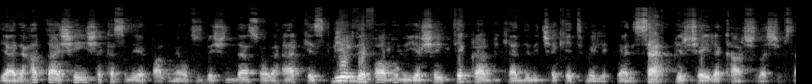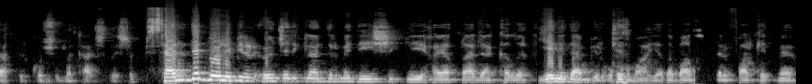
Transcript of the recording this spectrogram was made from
Yani hatta şeyin şakasını yapardım. Yani 35'inden sonra herkes bir defa bunu yaşayıp tekrar bir kendini çek etmeli. Yani sert bir şeyle karşılaşıp, sert bir koşulla karşılaşıp. Sen Sende böyle bir önceliklendirme değişikliği hayatla alakalı yeniden bir okuma ya da bazı şeyleri fark etme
